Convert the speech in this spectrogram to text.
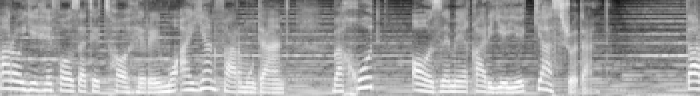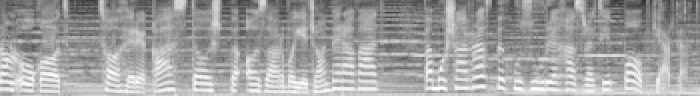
برای حفاظت طاهره معین فرمودند و خود آزم قریه گس شدند. در آن اوقات طاهره قصد داشت به آذربایجان برود و مشرف به حضور حضرت باب گردد.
